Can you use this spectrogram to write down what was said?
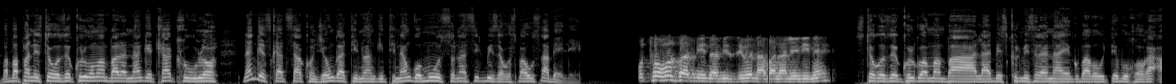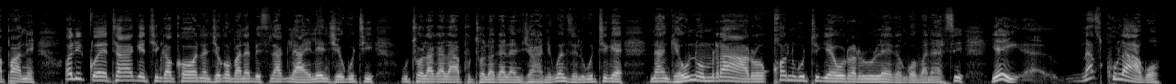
Babapha nesithokozo ekhulu kwamambala nangehlathlulo nangesikhathi sakho nje ungadinwa ngithi nangomuso nasikubiza kwesiba usabele. Uthokoza mina biziwe nabalaleli ne? Sithokoze ekhulu kwamambala besikhulumisela naye ngubaba utebuhoka aphane oliqwetha-ke jinga khona njengombana besilakulayele nje ukuthi utholakalaphi utholakala njani. Kwenzela ukuthi-ke nange unomraro khona ukuthi-ke urarululeka ngoba nasi yeyi nasikhulako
